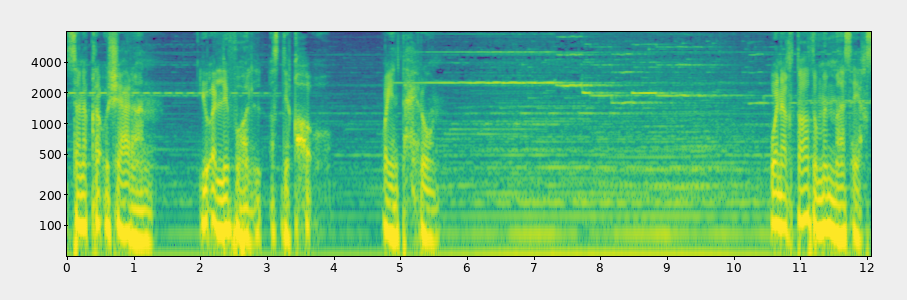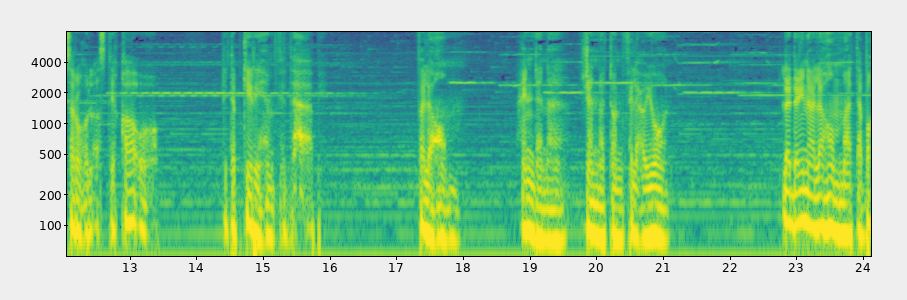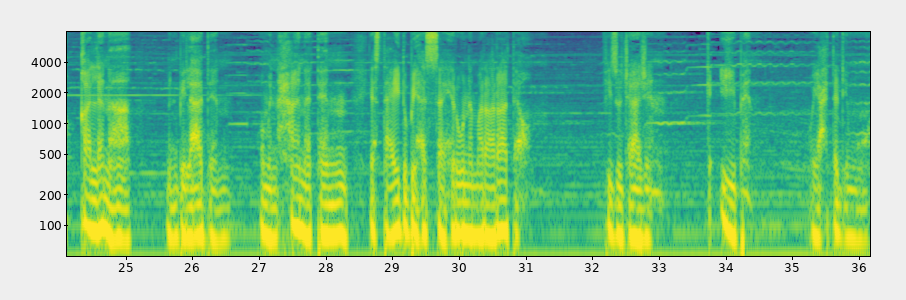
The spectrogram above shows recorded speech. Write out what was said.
سنقرأ شعرا يؤلفه الأصدقاء وينتحرون. ونغتاظ مما سيخسره الأصدقاء لتبكيرهم في الذهاب. فلهم عندنا جنة في العيون. لدينا لهم ما تبقى لنا من بلاد ومن حانة يستعيد بها الساهرون مراراتهم في زجاج كئيب ويحتدمون.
